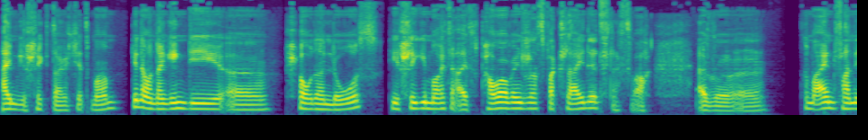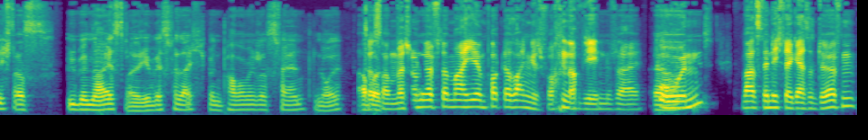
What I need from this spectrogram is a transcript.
heimgeschickt, sage ich jetzt mal. Genau, und dann ging die äh, Show dann los. Die Shigimote als Power Rangers verkleidet. Das war, also, äh, zum einen fand ich das übel nice, weil ihr wisst vielleicht, ich bin Power Rangers Fan, lol. Aber das haben wir schon öfter mal hier im Podcast angesprochen, auf jeden Fall. Ja. Und, was wir nicht vergessen dürfen,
